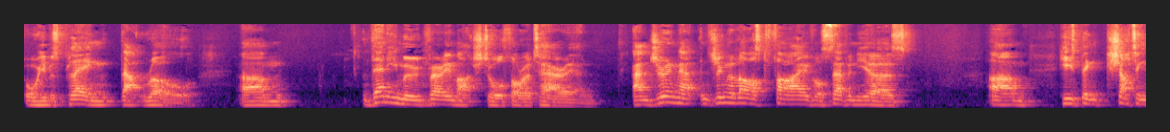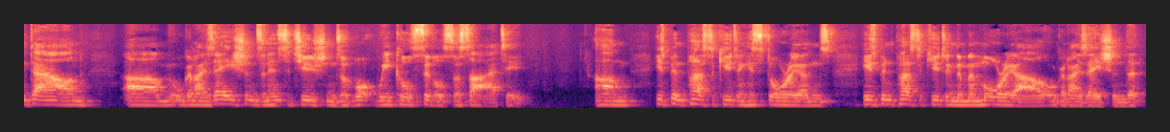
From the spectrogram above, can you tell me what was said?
or he was playing that role. Um, then he moved very much to authoritarian. And during that, during the last five or seven years, um, he's been shutting down um, organizations and institutions of what we call civil society. Um, he's been persecuting historians. He's been persecuting the Memorial organization that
